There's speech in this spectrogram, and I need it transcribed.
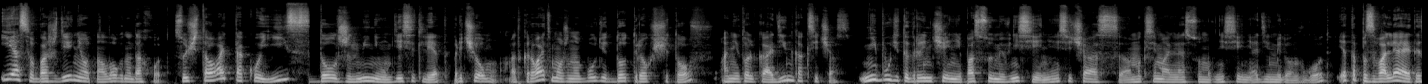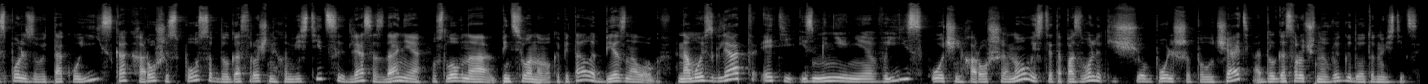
и освобождение от налога на доход. Существовать такой ИС должен минимум 10 лет, причем открывать можно будет до трех счетов, а не только один, как сейчас. Не будет ограничений по сумме внесения, сейчас максимальная сумма внесения 1 миллион в год. Это позволяет использовать такой ИС как хороший способ долгосрочных инвестиций для создания условно пенсионного капитала без налогов. На мой взгляд, эти изменения в ИС очень хорошая новость, это позволит еще больше получать долгосрочную выгоду от инвестиций.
